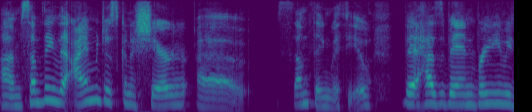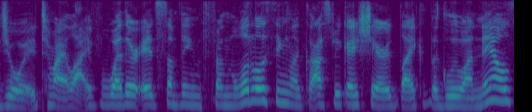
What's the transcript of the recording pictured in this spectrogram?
um, something that I'm just going to share. Uh, something with you that has been bringing me joy to my life, whether it's something from the littlest thing, like last week I shared like the glue on nails,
